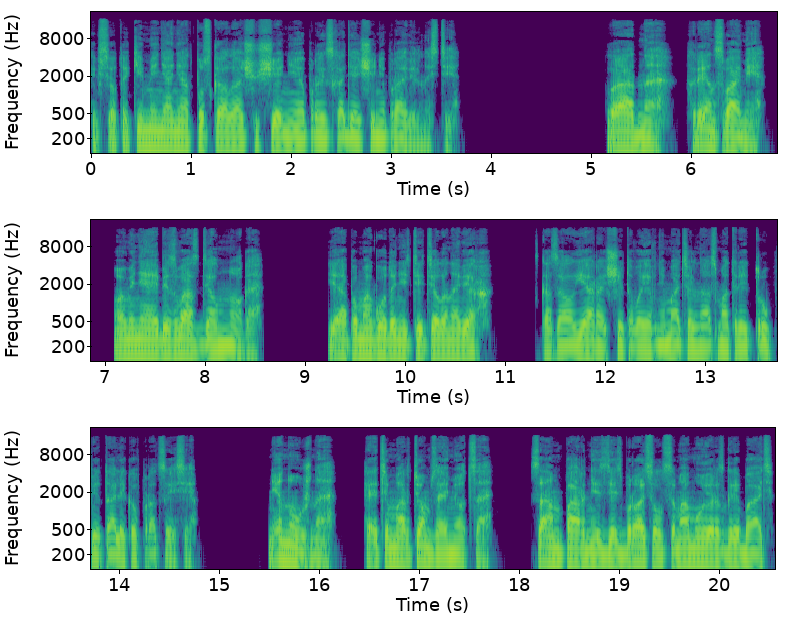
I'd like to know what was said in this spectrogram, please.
И все таки меня не отпускало ощущение происходящей неправильности. «Ладно, хрен с вами. У меня и без вас дел много. Я помогу донести тело наверх», — сказал я, рассчитывая внимательно осмотреть труп Виталика в процессе. «Не нужно. Этим Артём займется. Сам парня здесь бросил самому и разгребать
